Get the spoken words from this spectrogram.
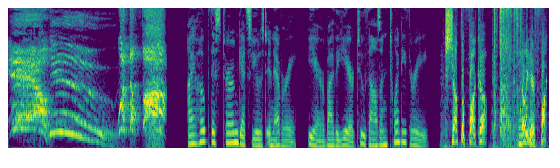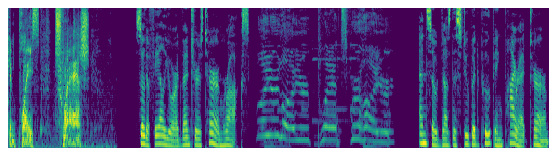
Ew! Dude! What the fuck? I hope this term gets used in every year by the year 2023. Shut the fuck up! Know your fucking place, trash! So the Failure Adventures term rocks. Liar, liar, plants for hire. And so does the stupid pooping pirate term.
